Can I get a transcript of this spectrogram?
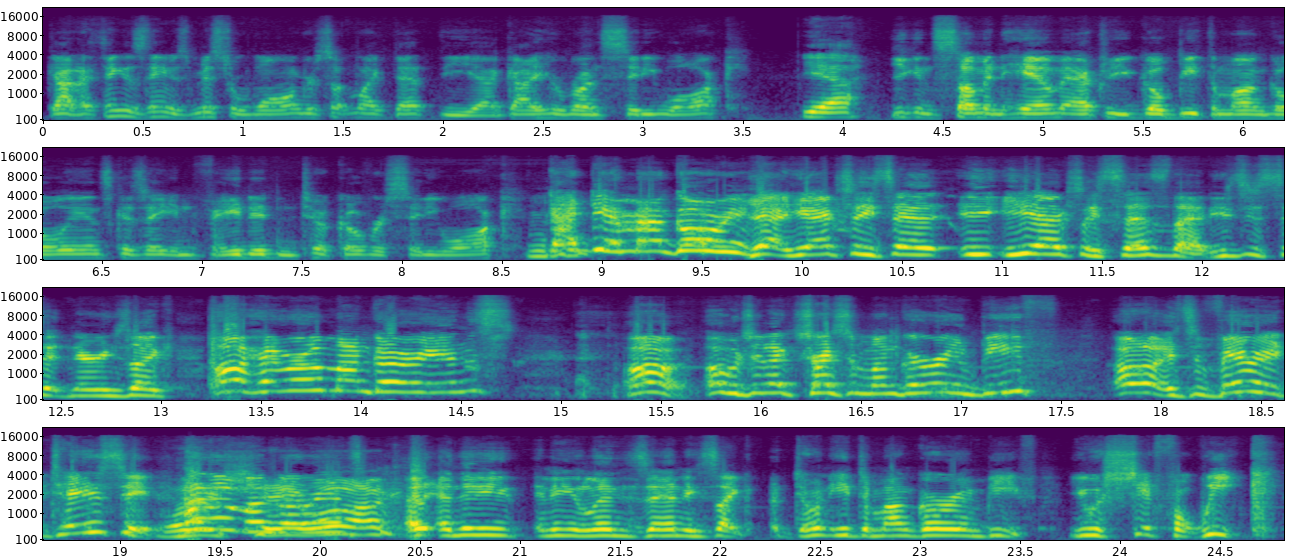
God, I think his name is Mr. Wong or something like that. The uh, guy who runs City Wok. Yeah. You can summon him after you go beat the Mongolians because they invaded and took over City Wok. Mm-hmm. Goddamn Mongolian! Yeah, he actually says he, he actually says that. He's just sitting there. He's like, "Oh, hello, Mongolians. Oh, oh, would you like to try some Mongolian beef? Oh, it's very tasty. What hello, Mongolians." And, and then he and he leans in. He's like, "Don't eat the Mongolian beef. You was shit for week."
